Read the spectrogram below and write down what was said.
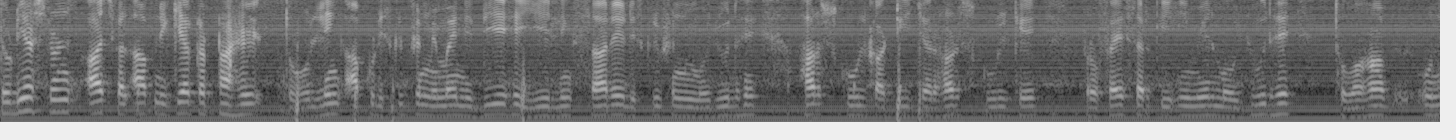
तो डियर स्टूडेंट्स आजकल आपने क्या करना है? तो लिंक आपको डिस्क्रिप्शन में मैंने दिए हैं। ये लिंक सारे डिस्क्रिप्शन में मौजूद हैं। हर स्कूल का टीचर, हर स्कूल के प्रोफेसर की ईमेल मौजूद है तो वहाँ उन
